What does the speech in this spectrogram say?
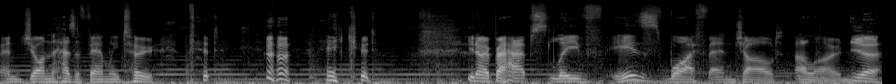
and John has a family too. that he could, you know, perhaps leave his wife and child alone. Yeah.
